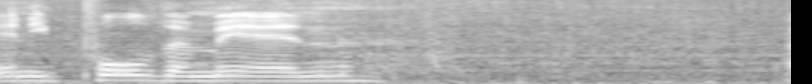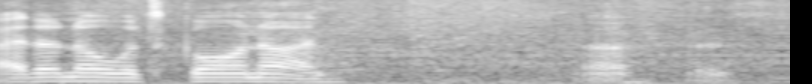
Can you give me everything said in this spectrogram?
and he pulled them in. I don't know what's going on. Oh,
